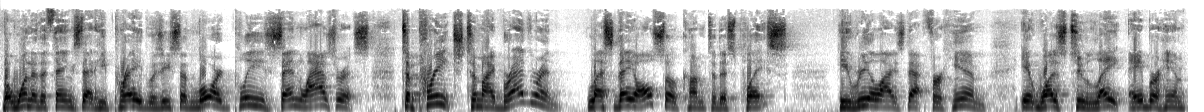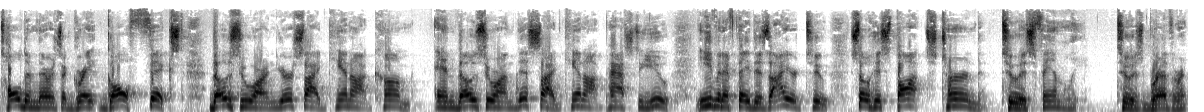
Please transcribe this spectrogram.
But one of the things that he prayed was he said, Lord, please send Lazarus to preach to my brethren, lest they also come to this place. He realized that for him it was too late. Abraham told him there is a great gulf fixed. Those who are on your side cannot come, and those who are on this side cannot pass to you, even if they desired to. So his thoughts turned to his family, to his brethren.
